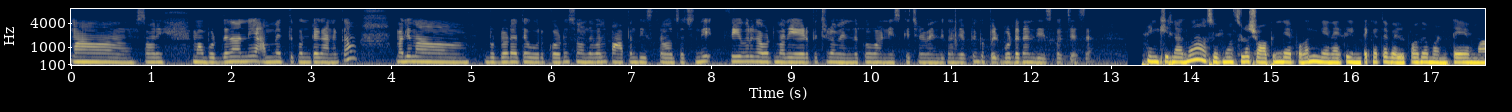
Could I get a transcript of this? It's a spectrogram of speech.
మా సారీ మా బుడ్డదాన్ని అమ్మ ఎత్తుకుంటే కనుక మళ్ళీ మా బుడ్డోడైతే ఊరుకోడు. సో అందువల్ల పాపని తీసుకురావాల్సి వచ్చింది. ఫీవర్ కాబట్టి మళ్ళీ ఏడిపించడం ఎందుకు? వాడిని ఇసుకిచ్చడం ఎందుకు? అని చెప్పి ఇంకా బుడ్డదాన్ని తీసుకొచ్చేసా. ఇంక ఇలాగా సుబ్మాస్లో షాపింగ్ అయిపోగానే నేనైతే ఇంటికైతే వెళ్ళిపోదామంటే మా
